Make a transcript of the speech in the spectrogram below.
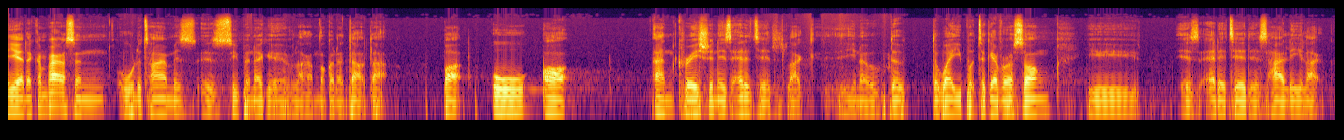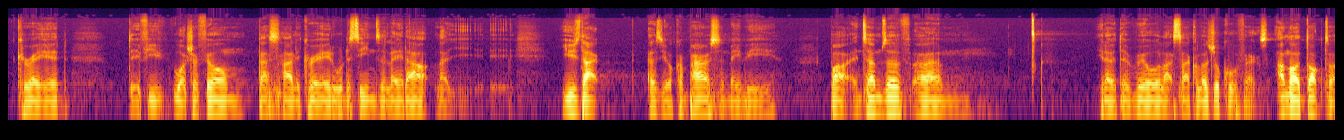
Yeah, the comparison all the time is, is super negative. Like I'm not gonna doubt that, but all art and creation is edited. Like you know the the way you put together a song, you is edited. Is highly like created. If you watch a film, that's highly created. All the scenes are laid out. Like use that as your comparison, maybe. But in terms of um, you know the real like psychological effects, I'm not a doctor.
